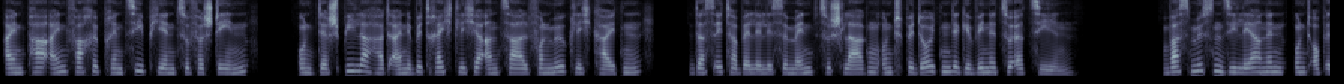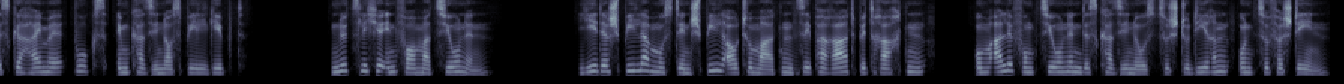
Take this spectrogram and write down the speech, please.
ein paar einfache Prinzipien zu verstehen, und der Spieler hat eine beträchtliche Anzahl von Möglichkeiten, das Etablissement zu schlagen und bedeutende Gewinne zu erzielen. Was müssen Sie lernen und ob es geheime Bugs im Casinospiel gibt? Nützliche Informationen. Jeder Spieler muss den Spielautomaten separat betrachten, um alle Funktionen des Casinos zu studieren und zu verstehen.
